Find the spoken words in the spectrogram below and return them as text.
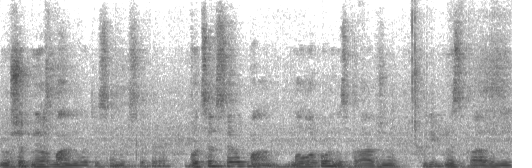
ну щоб не обманювати самих себе. Бо це все обман. Молоко не справжнє, хліб не справжній,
